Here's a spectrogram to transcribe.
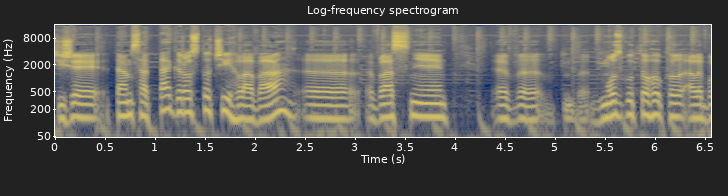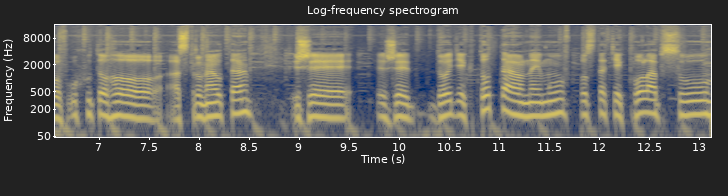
Čiže tam sa tak roztočí hlava e, vlastne v, v mozgu toho, alebo v uchu toho astronauta, že, že dojde k totálnemu v podstate kolapsu e,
